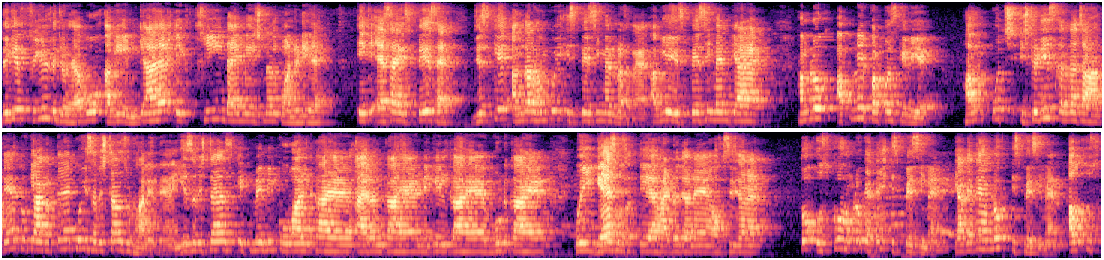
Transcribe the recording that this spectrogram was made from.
देखिए फ़ील्ड जो है, वो अगेन क्या है? एक थ्री डायमेंशनल क्वांटिटी है। एक ऐसा स्पेस है, जिसके अंदर हम कोई स्पेसिमेन रख रहे हैं। अब ये स्पेसिमेन क्या है? हम लोग अपने पर्पज के लिए हम कुछ स्टडीज़ करना चाहते हैं तो क्या करते हैं? कोई सबिस्टेंस उठा लेते हैं। ये सबिस्टेंस इट में भी कोबाल्ट का है आयरन का है निकेल का है वुड का है। कोई गैस हो सकती है हाइड्रोजन है ऑक्सीजन है। तो उसको हम लोग कहते हैं स्पेसिमैन क्या कहते हैं हम लोग? स्पेसिमैन अब उस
